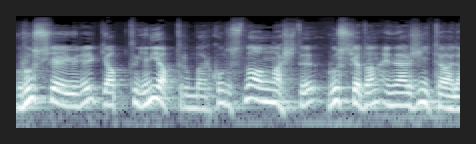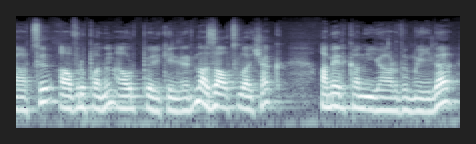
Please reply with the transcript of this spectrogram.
Rusya'ya yönelik yaptığı yeni yaptırımlar konusunda anlaştı. Rusya'dan enerji ithalatı Avrupa'nın, Avrupa ülkelerinin azaltılacak Amerika'nın yardımıyla.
